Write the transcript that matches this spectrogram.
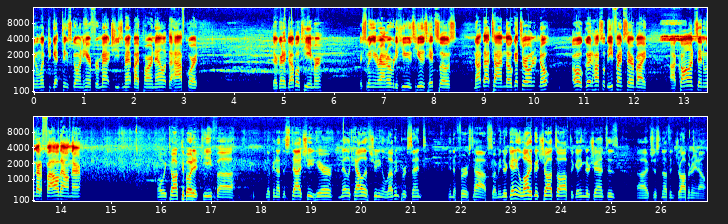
going to look to get things going here for Met. She's met by Parnell at the half court. They're going to double team her. They're swinging around over to Hughes. Hughes hits those. Not that time, though. Gets her own. Nope. Oh, good hustle defense there by uh, Collinson. We got a foul down there. Well, we talked about it, Keith. Uh, looking at the stat sheet here, Metlakatla shooting 11% in the first half. So, I mean, they're getting a lot of good shots off. They're getting their chances. Uh, it's just nothing dropping right now.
